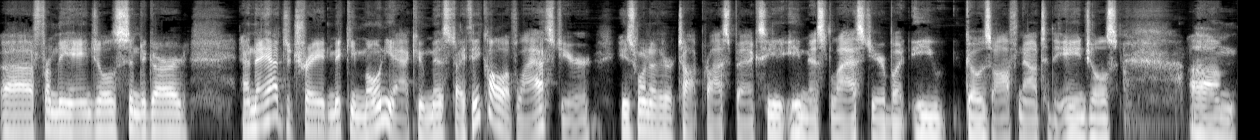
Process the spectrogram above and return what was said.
uh, from the Angels, Syndergaard, and they had to trade Mickey Moniak, who missed, I think, all of last year. He's one of their top prospects. He he missed last year, but he goes off now to the Angels. Um,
